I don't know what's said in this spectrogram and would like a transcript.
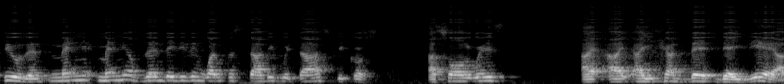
students, many, many of them, they didn't want to study with us because, as always, I, I, I had the, the idea,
